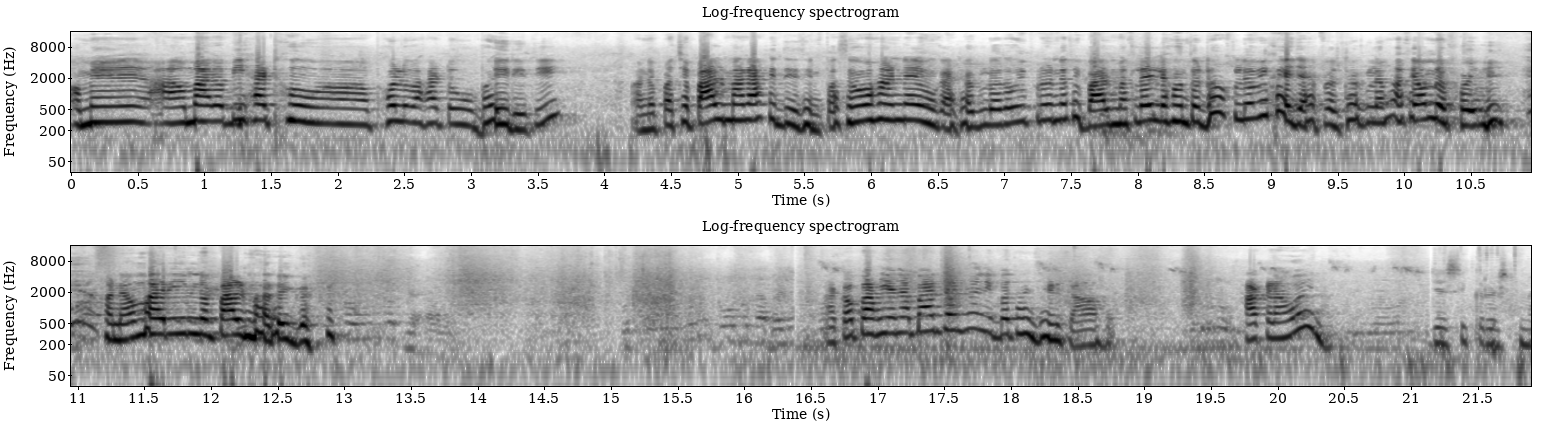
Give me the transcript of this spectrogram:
અમે અમારો બી હાટું અ, ફોલવા હાટું ભરી હતી. અને પછી પાલમાં રાખી દીધી પછી વહાણ આવ્યું. કે આ ઢગલો તો ઉપડ્યો નથી. પાલમાં લઈ લે હું તો ઢગલો વિખાઈ જાય પછી ઢગલામાંથી અમે ફોઈલી. અને અમારી એમને પાલમાં રહી ગઈ. આ કપાહિયાના બારદાન છે ને બધા ઝીણકા આવે હોય ને? જય શ્રી કૃષ્ણ.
